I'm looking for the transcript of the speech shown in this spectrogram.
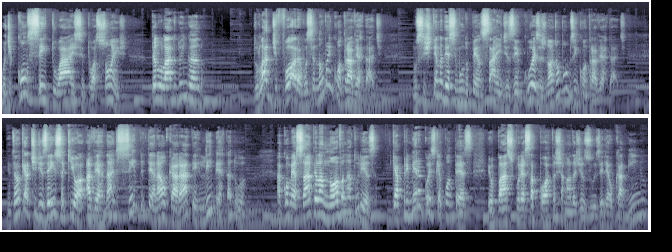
ou de conceituar as situações pelo lado do engano. Do lado de fora você não vai encontrar a verdade. No sistema desse mundo pensar e dizer coisas, nós não vamos encontrar a verdade. Então eu quero te dizer isso aqui, ó, a verdade sempre terá o caráter libertador, a começar pela nova natureza, que é a primeira coisa que acontece. Eu passo por essa porta chamada Jesus, ele é o caminho,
